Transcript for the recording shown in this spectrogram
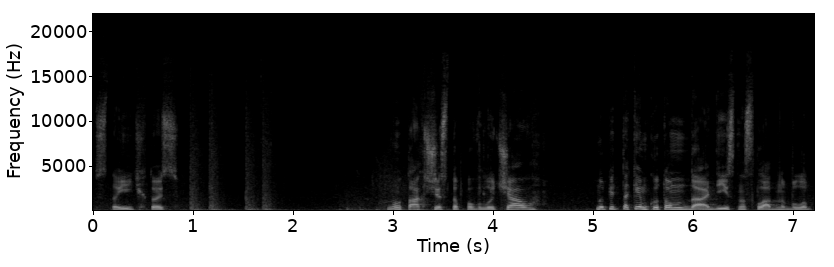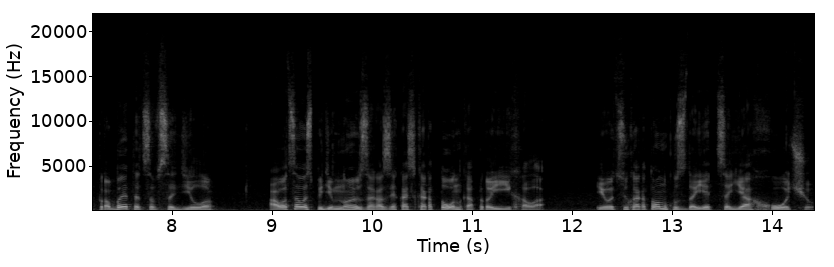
Стоїть хтось. Ну так, чисто повлучав. Ну, під таким кутом, да, дійсно складно було б пробити це все діло. А оце ось піді мною зараз якась картонка проїхала. І оцю картонку, здається, я хочу.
